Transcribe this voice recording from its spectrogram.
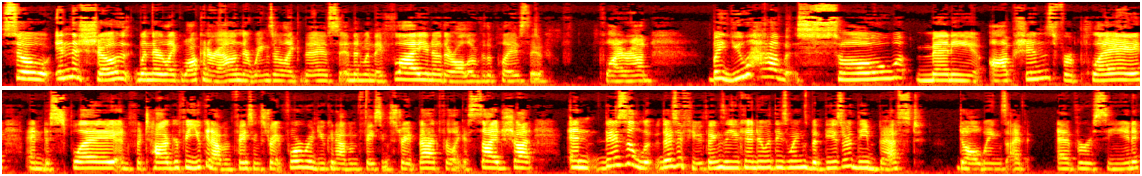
So in the show, when they're like walking around, their wings are like this. And then when they fly, you know, they're all over the place. They fly around. But you have so many options for play and display and photography. You can have them facing straight forward. You can have them facing straight back for like a side shot. And there's a there's a few things that you can do with these wings, but these are the best doll wings I've ever seen.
